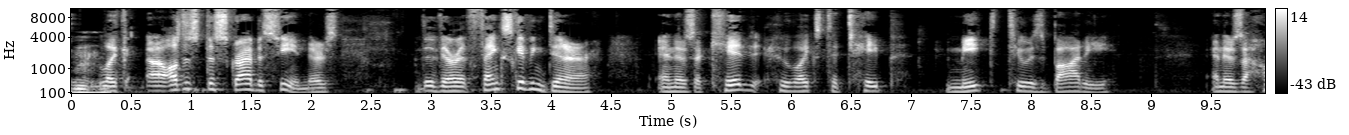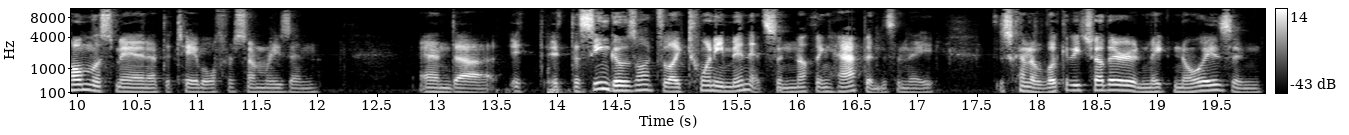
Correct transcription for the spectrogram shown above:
Like, uh, I'll just describe a scene. There's, they're at Thanksgiving dinner, and there's a kid who likes to tape meat to his body, and there's a homeless man at the table for some reason. And uh, it, it the scene goes on for like 20 minutes and nothing happens, and they just kind of look at each other and make noise, and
